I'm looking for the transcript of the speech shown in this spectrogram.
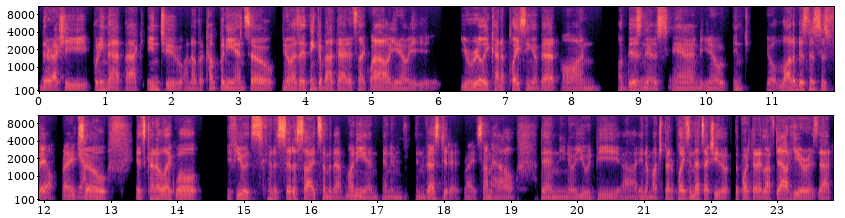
They're actually putting that back into another company. And so, you know, as I think about that, it's like, wow, you know, it, you're really kind of placing a bet on a business and, you know, in, you know, a lot of businesses fail, right? Yeah. So it's kind of like, well, if you had kind of set aside some of that money and, and in- invested it right somehow then you know you would be uh, in a much better place and that's actually the, the part that i left out here is that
